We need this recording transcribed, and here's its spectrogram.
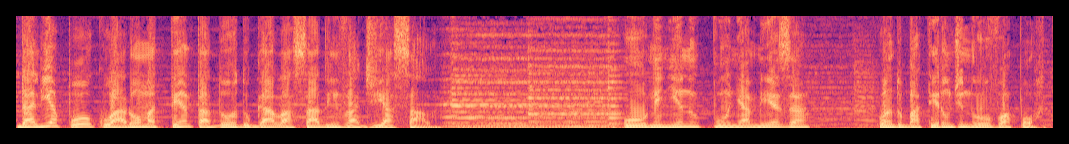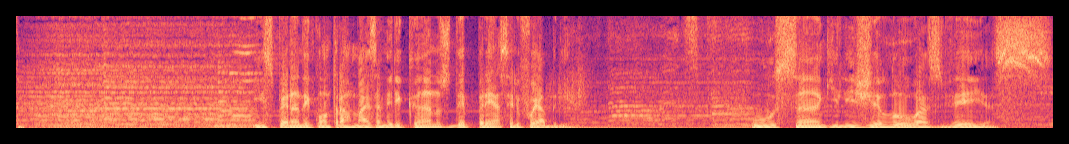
Dali a pouco, o aroma tentador do galo assado invadia a sala. O menino punha a mesa quando bateram de novo a porta. E esperando encontrar mais americanos, depressa ele foi abrir. O sangue lhe gelou as veias.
